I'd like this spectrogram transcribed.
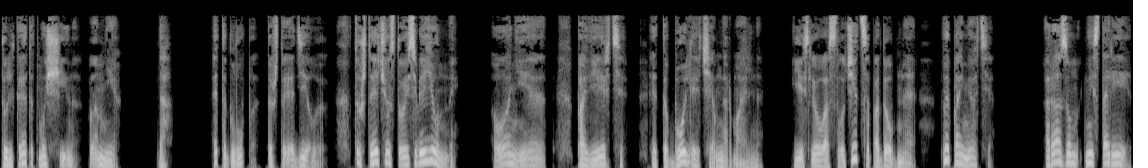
Только этот мужчина во мне. Да, это глупо, то, что я делаю, то, что я чувствую себя юной. О, нет, поверьте, это более чем нормально. Если у вас случится подобное, вы поймете. Разум не стареет.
